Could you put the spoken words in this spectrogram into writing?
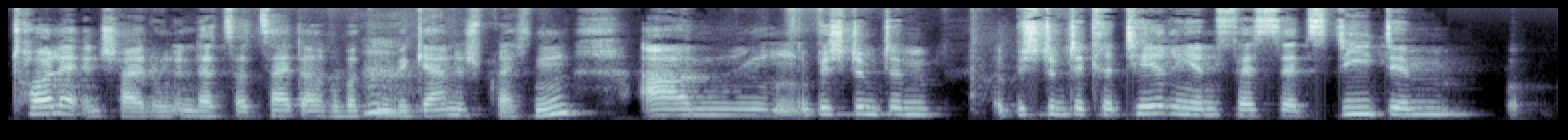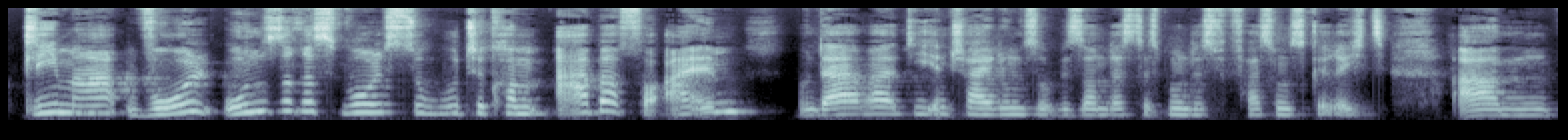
tolle Entscheidung in letzter Zeit, darüber können wir hm. gerne sprechen, ähm, bestimmte, bestimmte Kriterien festsetzt, die dem Klimawohl unseres Wohls zugutekommen, aber vor allem, und da war die Entscheidung so besonders des Bundesverfassungsgerichts, ähm,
